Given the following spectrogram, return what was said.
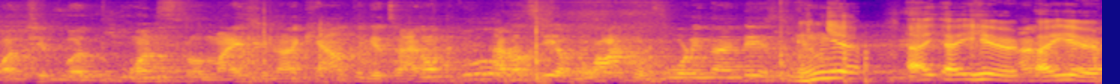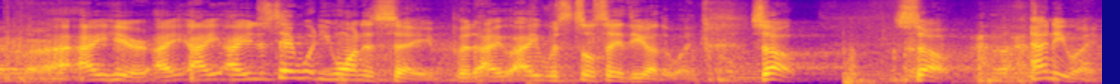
Once you, once the mice are not counting it, I don't, I don't see a block of 49 days. Mm, yeah, I, I hear, I hear, I I hear. I, I, I understand what you want to say, but I, I would still say the other way. So, so anyway,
